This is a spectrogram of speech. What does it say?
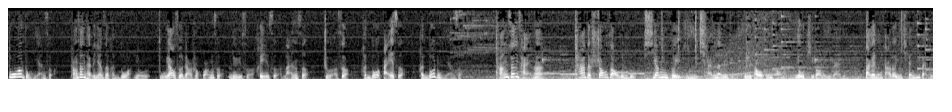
多种颜色。唐三彩的颜色很多，有主要色调是黄色、绿色、黑色、蓝色、赭色，很多白色，很多种颜色。唐三彩呢，它的烧造温度相对以前的那种灰陶、红陶呢，又提高了一百度，大概能达到一千一百度。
